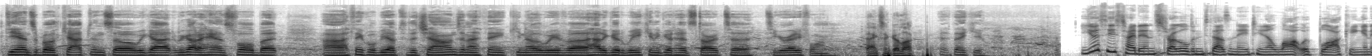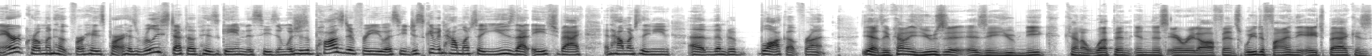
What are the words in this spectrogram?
DNs are both captains, so we got we got our hands full, but. Uh, I think we'll be up to the challenge, and I think you know we've had a good week and a good head start to, to get ready for them. Thanks and good luck. Yeah, thank you. USC's tight end struggled in 2018 a lot with blocking, and Erik Krommenhoek, for his part, has really stepped up his game this season, which is a positive for USC, just given how much they use that H back and how much they need uh, them to block up front yeah, they've kind of used it as a unique kind of weapon in this air raid offense. We define the H back as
